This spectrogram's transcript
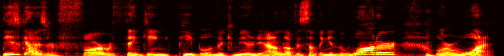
These guys are far thinking people in the community. I don't know if it's something in the water or what,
